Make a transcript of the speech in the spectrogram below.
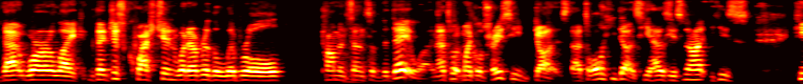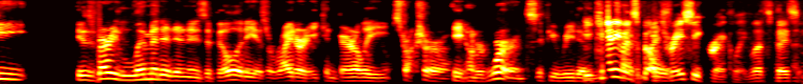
that were like that just questioned whatever the liberal common mm-hmm. sense of the day was, and that's what Michael Tracey does. That's all he does. He has. He's not. He's he is very limited in his ability as a writer. He can barely structure 800 words if you read it. He can't even spell Tracy correctly. Let's face it.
